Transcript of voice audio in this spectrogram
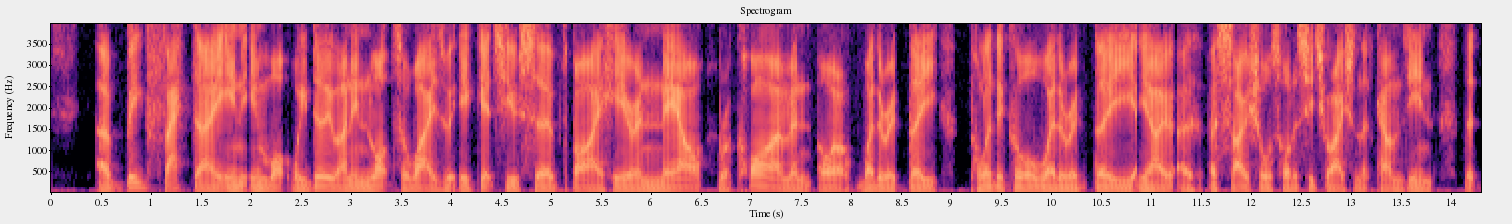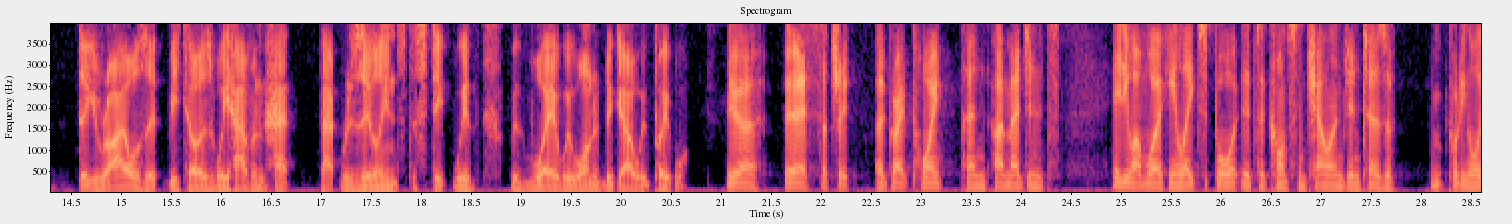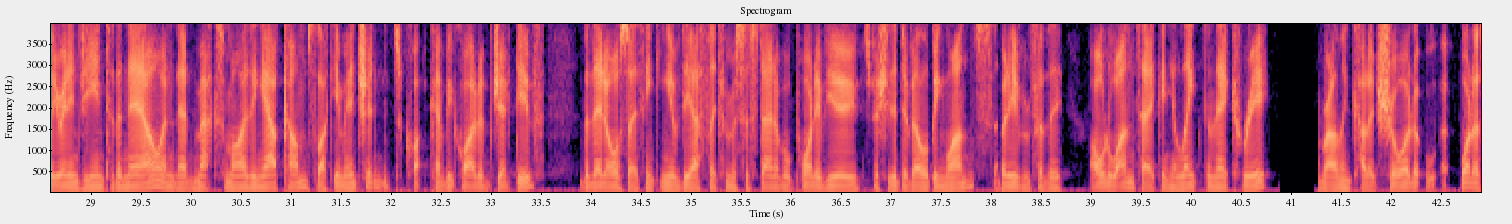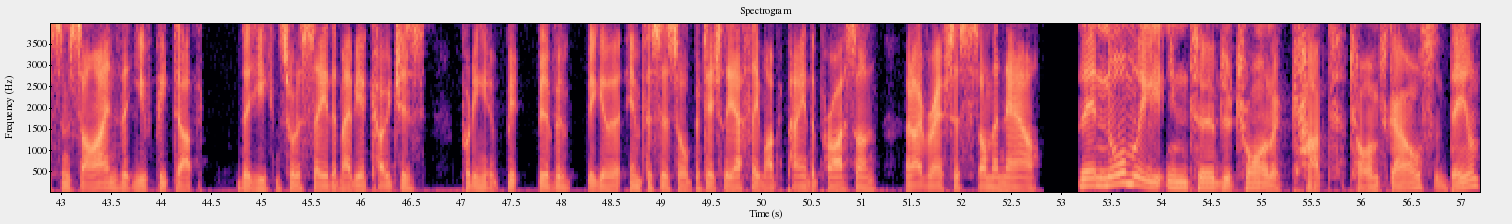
a big factor in, in what we do. And in lots of ways, it gets usurped by here and now requirement, or whether it be political, whether it be, you know, a, a social sort of situation that comes in that derails it because we haven't had that resilience to stick with, with where we wanted to go with people. Yeah. Yeah. It's such a, a great point. And I imagine it's anyone working elite sport, it's a constant challenge in terms of putting all your energy into the now and, and maximizing outcomes, like you mentioned, it's quite, can be quite objective. But then also thinking of the athlete from a sustainable point of view, especially the developing ones, but even for the older ones, how can you lengthen their career rather than cut it short? What are some signs that you've picked up that you can sort of see that maybe a coach is putting a bit, bit of a bigger emphasis or potentially athlete might be paying the price on an overemphasis on the now? They're normally in terms of trying to cut timescales down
